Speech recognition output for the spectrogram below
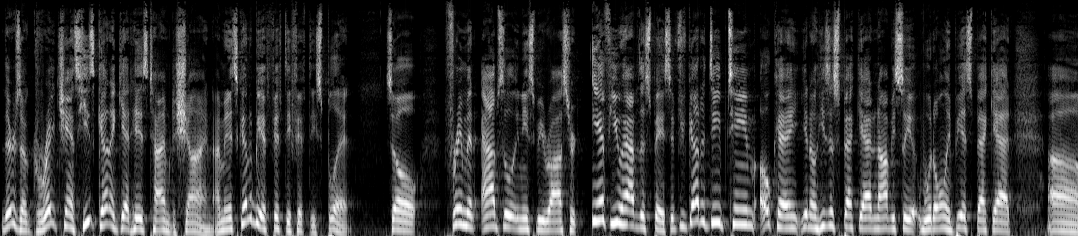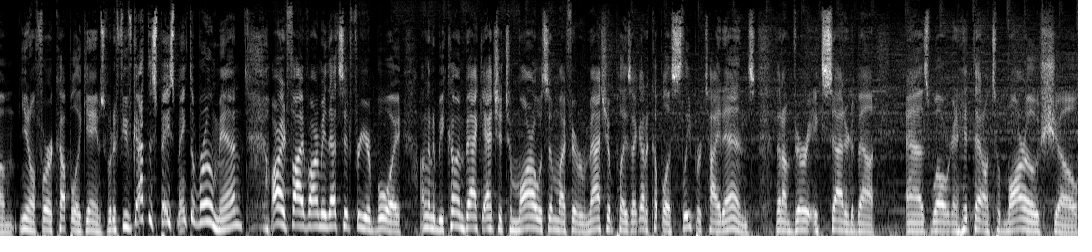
There's a great chance he's going to get his time to shine. I mean, it's going to be a 50 50 split. So Freeman absolutely needs to be rostered if you have the space. If you've got a deep team, okay, you know, he's a spec ad, and obviously it would only be a spec ad, um, you know, for a couple of games. But if you've got the space, make the room, man. All right, Five Army, that's it for your boy. I'm going to be coming back at you tomorrow with some of my favorite matchup plays. I got a couple of sleeper tight ends that I'm very excited about as well. We're going to hit that on tomorrow's show.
